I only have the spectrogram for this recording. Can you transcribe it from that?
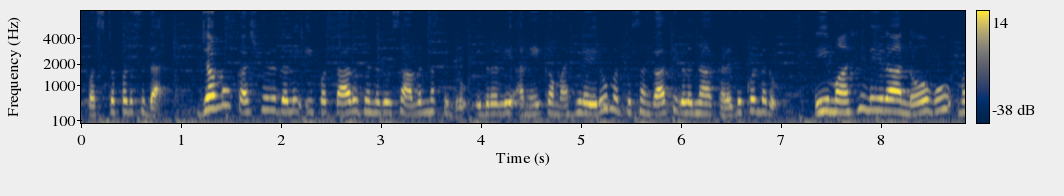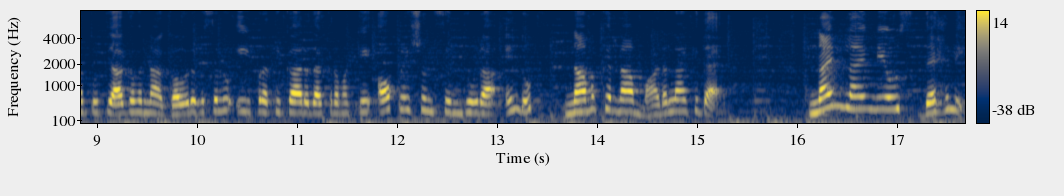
ಸ್ಪಷ್ಟಪಡಿಸಿದೆ. ಜಮ್ಮು ಕಾಶ್ಮೀರದಲ್ಲಿ ಇಪ್ಪತ್ತಾರು ಜನರು ಸಾವನ್ನಪ್ಪಿದ್ರು. ಇದರಲ್ಲಿ ಅನೇಕ ಮಹಿಳೆಯರು ಮತ್ತು ಸಂಗಾತಿಗಳನ್ನು ಕಳೆದುಕೊಂಡರು. ಈ ಮಹಿಳೆಯರ ನೋವು ಮತ್ತು ತ್ಯಾಗವನ್ನ ಗೌರವಿಸಲು ಈ ಪ್ರತಿಕಾರದ ಕ್ರಮಕ್ಕೆ ಆಪರೇಷನ್ ಸಿಂಧೂರ ಎಂದು ನಾಮಕರಣ ಮಾಡಲಾಗಿದೆ. Nine live news Delhi.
